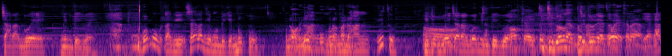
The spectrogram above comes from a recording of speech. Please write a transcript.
cara gue mimpi gue. Gue mau lagi saya lagi mau bikin buku. Mudah-mudahan iya, buku apa mudah-mudahan itu hidup gue cara gue mimpi gue Oke, itu judulnya tuh judulnya nanti. itu nanti, keren. ya kan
